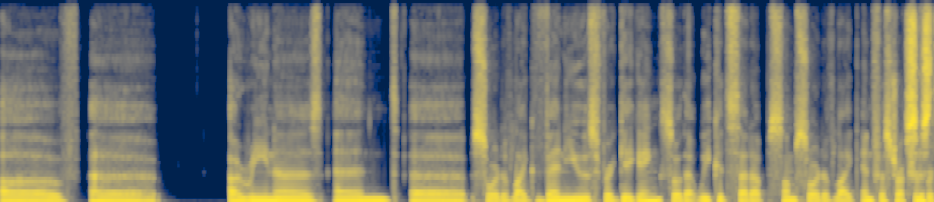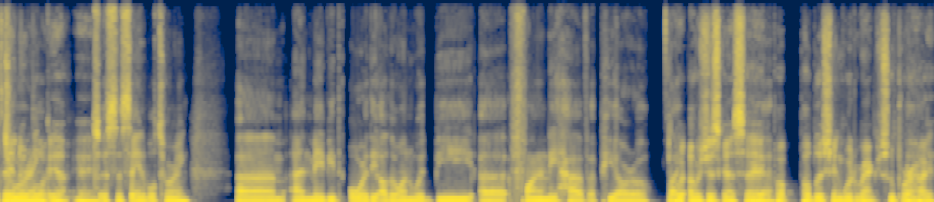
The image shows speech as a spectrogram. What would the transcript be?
of uh arenas and uh sort of like venues for gigging so that we could set up some sort of like infrastructure for touring yeah, yeah, yeah. so sustainable touring um and maybe or the other one would be uh finally have a pro like I was just gonna say, Yeah. pu- publishing would rank super Yeah. high,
